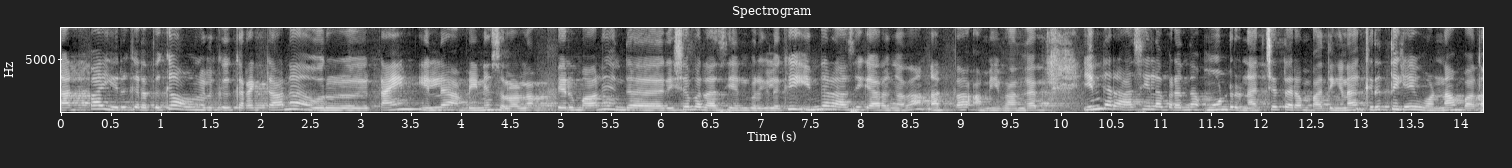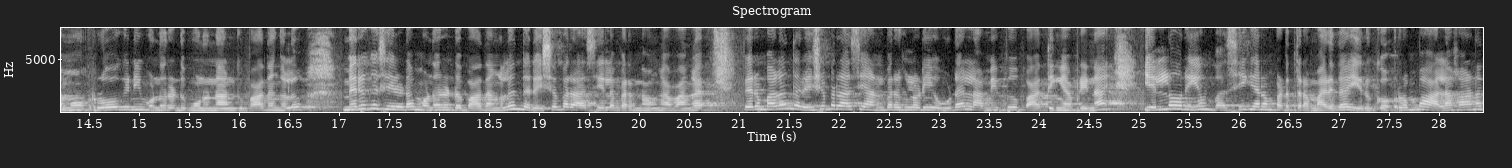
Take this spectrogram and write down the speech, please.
நட்பாக இருக்கிறதுக்கு அவங்களுக்கு கரெக்டான ஒரு டைம் இல்லை அப்படின்னு சொல்லலாம். பெரும்பாலும் இந்த ரிஷப ராசி என்பவர்களுக்கு இந்த ராசிக்காரங்க தான் நட்பாக அமைவாங்க. இந்த ராசியில் பிறந்த மூன்று நட்சத்திரம் பார்த்திங்கன்னா கிருத்திகை ஒன்றாம் பாதமும் ரோகிணி ஒன்று ரெண்டு மூணு நான்கு பாதங்களும் மிருகசீரிடம் ஒன்று ரெண்டு பாதங்களும் இந்த ரிஷபராசியில் பிறந்தவங்க ஆவாங்க பெரும்பாலும் இந்த ரிஷபராசி அன்பர்களுடைய உடல் அமைப்பு பார்த்தீங்க அப்படின்னா எல்லோரையும் வசீகரம் படுத்துகிற மாதிரி தான் இருக்கும். ரொம்ப அழகான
